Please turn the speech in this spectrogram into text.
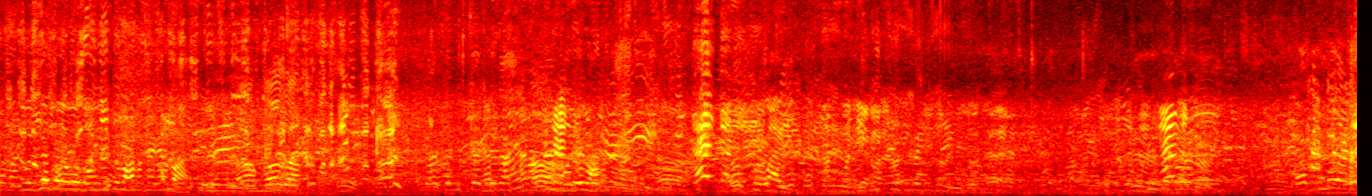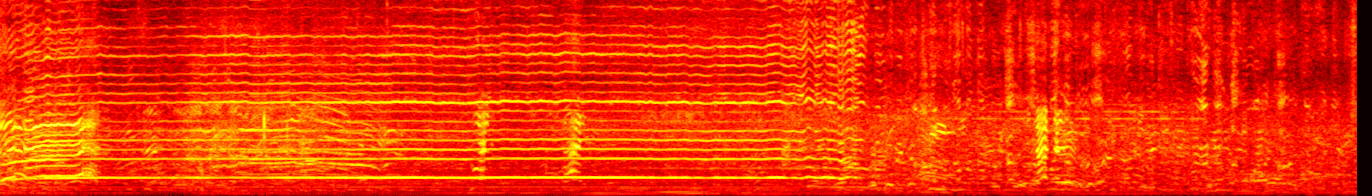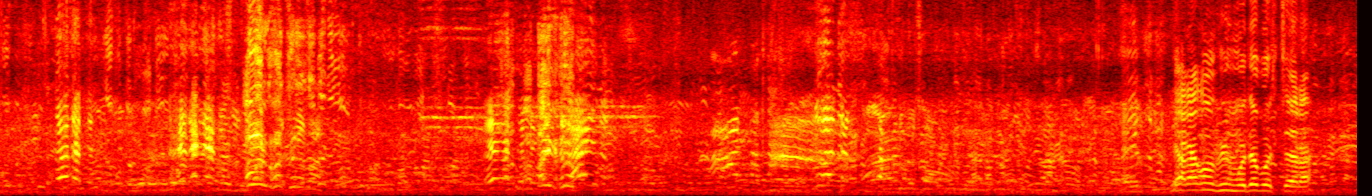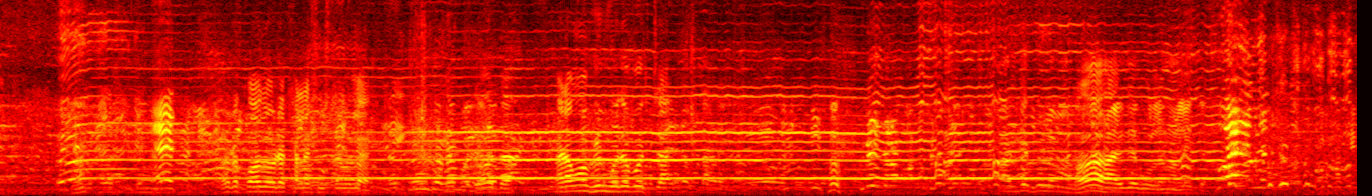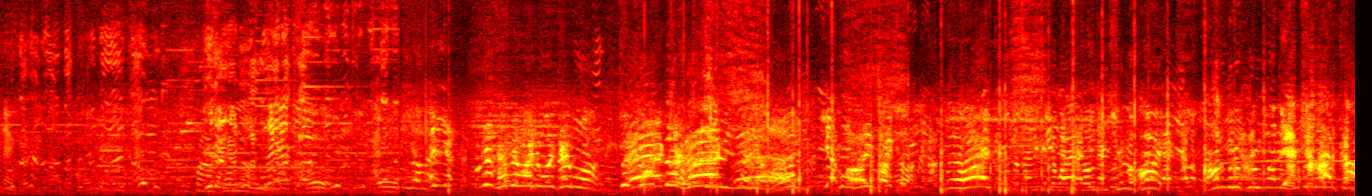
যাচ্ছে পাতা এরা কোনো ভিড় মধ্যে বসছে এরা। ওটা কত ওটা খেলার সিস্টেম হলে? এরা কোনো ভিড় মধ্যে বসছে। হ্যাঁ হ্যাঁ বললাম তোদের সামনে মানুষ ওই খাইবো তুই সুন্দর ওই বাচ্চা ওই আন্দোলন করুন একটা মার্কা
